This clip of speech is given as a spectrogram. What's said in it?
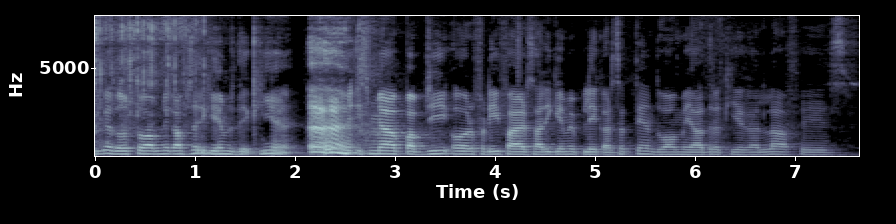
ٹھیک ہے دوستو، آپ نے کافی ساری گیمز دیکھی ہیں۔ اس میں آپ پب جی اور فری فائر ساری گیمیں پلے کر سکتے ہیں۔ دعاؤں میں یاد رکھیے گا۔ اللہ حافظ۔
